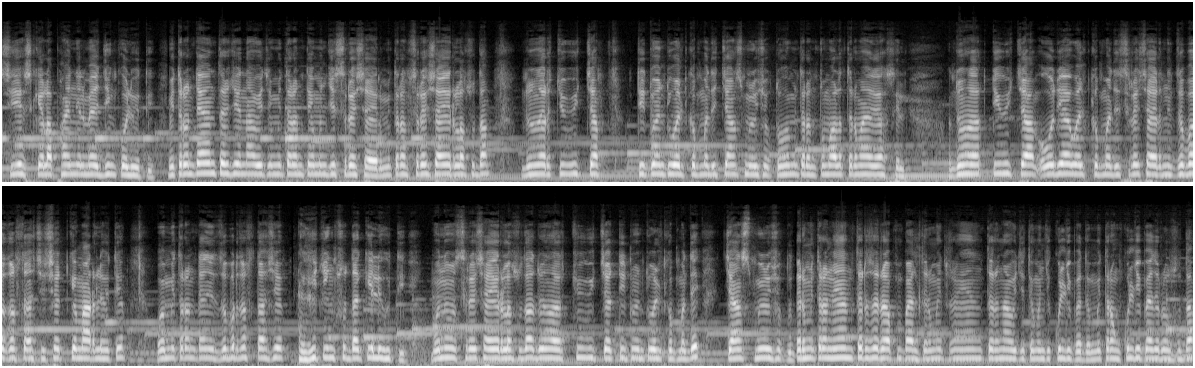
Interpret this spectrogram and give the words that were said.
सी एस केला फायनल मॅच जिंकवली होती. मित्रांनो त्यानंतर जे नाव येते मित्रांनो ते म्हणजे श्रेयस अय्यर मित्रांनो श्रेयस अय्यरला सुद्धा दोन हजार चोवीसच्या टी ट्वेंटी वर्ल्ड कपमध्ये चान्स मिळू शकतो. हो मित्रांनो तुम्हाला तर माहिती असेल दोन हजार तेवीसच्या ओडिया वर्ल्ड कपमध्ये श्रेयस अय्यरने जबरदस्त असे शतके मारले होते व मित्रांनो त्यांनी जबरदस्त असे हिटिंग सुद्धा केली होती. म्हणून श्रेयस अय्यरला सुद्धा दोन हजार चोवीसच्या टी ट्वेंटी वर्ल्ड कपमध्ये चान्स मिळू शकतो. तर मित्रांनो यानंतर जर आपण पाहिलं तर मित्रांनो यानंतर नाव येते ते म्हणजे कुलदीप यादव. मित्रांनो कुलदीप यादव सुद्धा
